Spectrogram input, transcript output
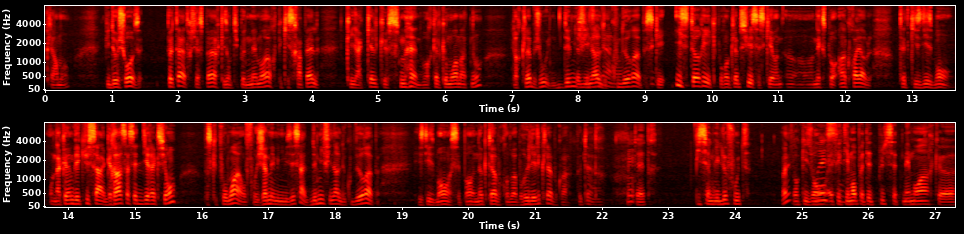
clairement. Puis deux choses. Peut-être, j'espère, qu'ils ont un petit peu de mémoire, puis qu'ils se rappellent qu'il y a quelques semaines, voire quelques mois maintenant, leur club joue une demi-finale de Coupe ouais. d'Europe, ce qui est historique pour un club suisse, et ce qui est un, un exploit incroyable. Peut-être qu'ils se disent, bon, on a quand même vécu ça grâce à cette direction, parce que pour moi, il ne faut jamais minimiser ça, demi-finale de Coupe d'Europe. Ils se disent, bon, c'est pas en octobre qu'on doit brûler le club, quoi, peut-être. Peut-être. Puis c'est une ville de foot. Ouais. Donc ils ont effectivement peut-être plus cette mémoire que,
